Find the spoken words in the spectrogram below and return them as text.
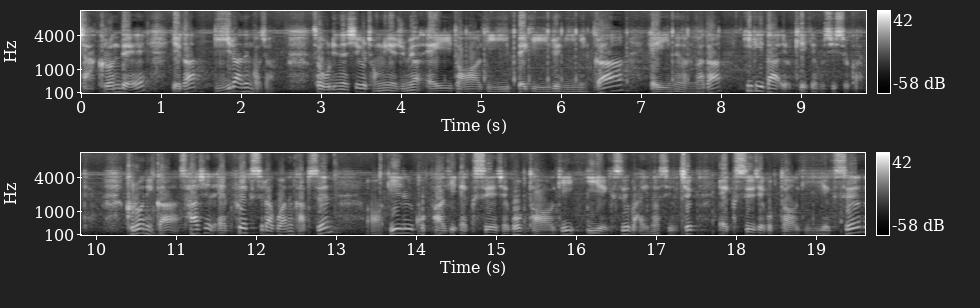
자, 그런데 얘가 2라는 거죠. 그래서 우리는 식을 정리해주면 a 더하기 2 빼기 1은 2니까 a는 얼마다? 1이다. 이렇게 얘기해 볼 수 있을 것 같아요. 그러니까 사실 fx라고 하는 값은 어, 1 곱하기 x의 제곱 더하기 2x 마이너스 1, 즉 x제곱 더하기 2x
